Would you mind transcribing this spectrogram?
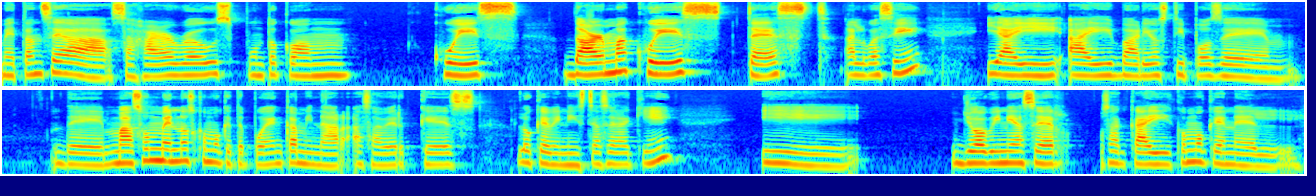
Métanse a sahararose.com quiz, Dharma quiz test, algo así. Y ahí hay varios tipos de, de más o menos como que te pueden caminar a saber qué es lo que viniste a hacer aquí. Y yo vine a hacer, o sea, caí como que en el,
